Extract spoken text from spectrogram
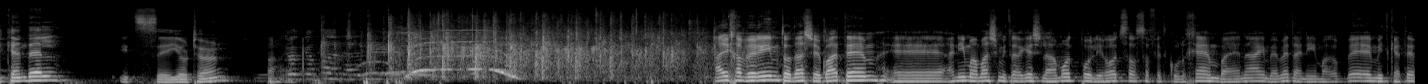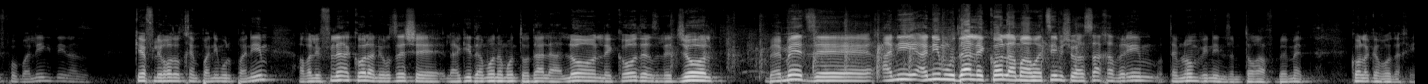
קנדל, it's uh, your turn. היי חברים, תודה שבאתם. אה, אני ממש מתרגש לעמוד פה, לראות סוף סוף את כולכם בעיניים. באמת, אני עם הרבה מתכתב פה בלינקדין, אז כיף לראות אתכם פנים מול פנים. אבל לפני הכל, אני רוצה להגיד המון המון תודה לאלון, לקודרס, לג'ולט. באמת, זה... אני, אני מודע לכל המאמצים שהוא עשה, חברים. אתם לא מבינים, זה מטורף, באמת. כל הכבוד, אחי.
